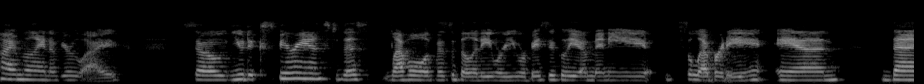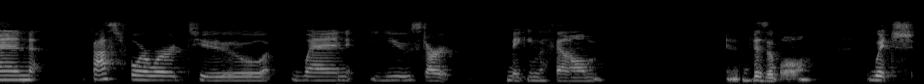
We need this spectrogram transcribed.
timeline of your life. So you'd experienced this level of visibility where you were basically a mini celebrity and then fast forward to when you start making the film Invisible, which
